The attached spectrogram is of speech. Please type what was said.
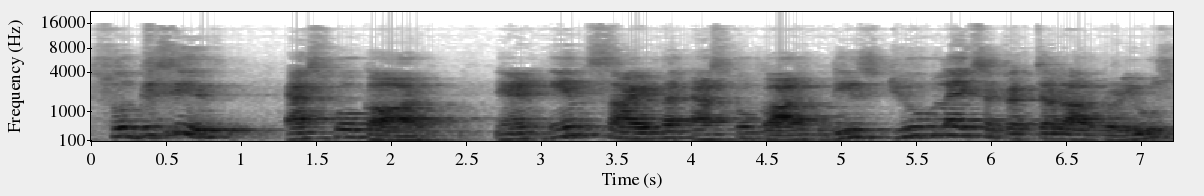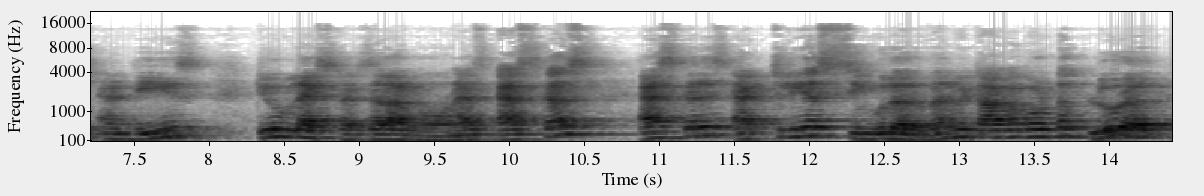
So this is ascocarp and inside the ascocarp these tube-like structures are produced and these tube-like structures are known as ascus. Ascus is actually a singular. When we talk about the plural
